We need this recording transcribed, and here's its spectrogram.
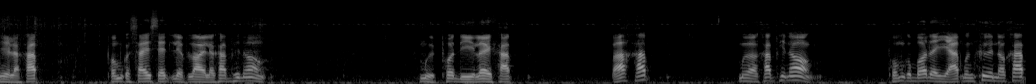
นี่แหละครับ ผมก็ใส่เสร็จเรียบร้อยแล้วครับพี่น้องมืดพอดีเลยครับป้าครับ เมื่อครับพี่น้อง ผมก็บ่ได้ยาบกลางคืนเนาะครับ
